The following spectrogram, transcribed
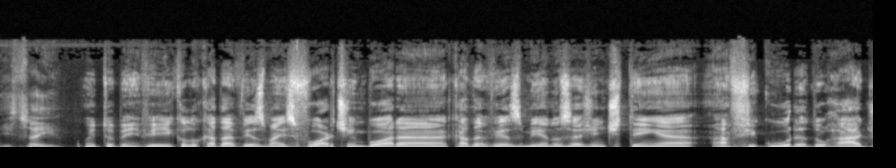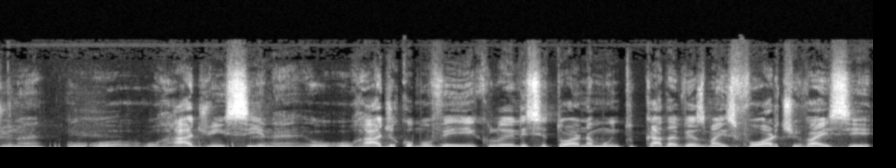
Isso aí. Muito bem. Veículo cada vez mais forte, embora cada vez menos a gente tenha a figura do rádio, né? O, o, o rádio em si, né? O, o rádio como veículo, ele se torna muito cada vez mais forte, vai se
